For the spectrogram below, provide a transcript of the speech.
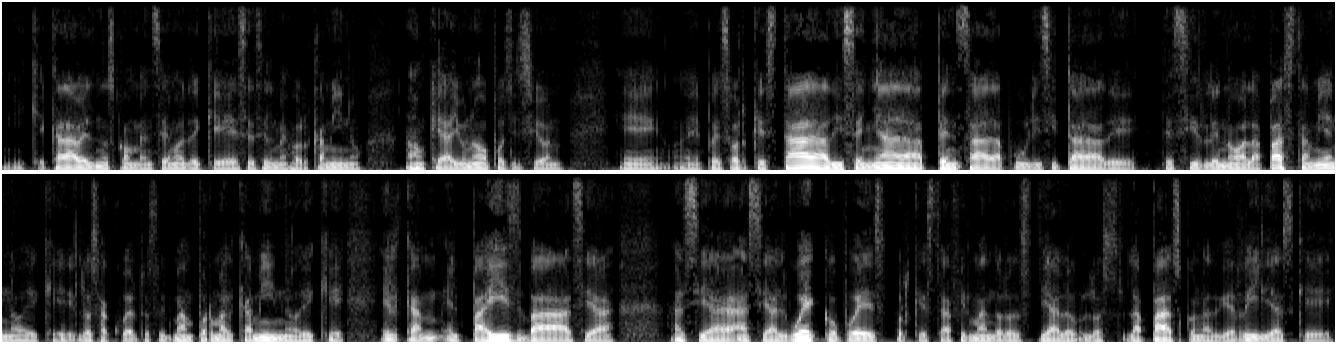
y que cada vez nos convencemos de que ese es el mejor camino, aunque hay una oposición eh, eh, pues orquestada, diseñada, pensada, publicitada de decirle no a la paz también, ¿no? De que los acuerdos van por mal camino, de que el, el país va hacia, hacia, hacia el hueco, pues, porque está firmando los diálogos, la paz con las guerrillas, que,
